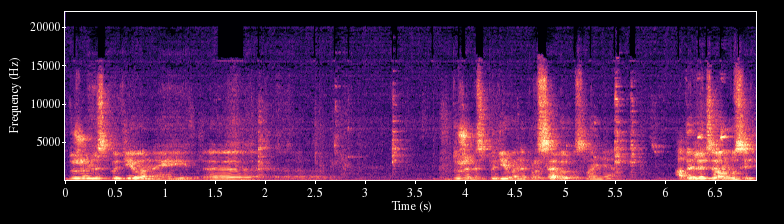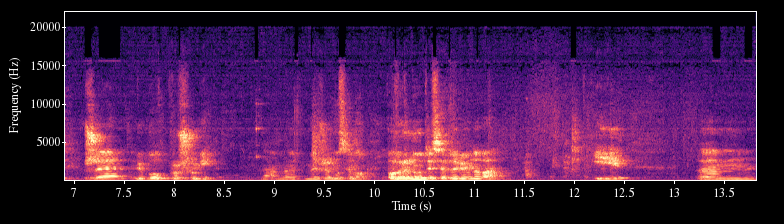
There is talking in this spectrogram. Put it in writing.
дуже несподіваний, е, дуже несподіване про себе послання. Але для цього мусить вже любов прошуміти. Ми, вже мусимо повернутися до рівноваги. І ем,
